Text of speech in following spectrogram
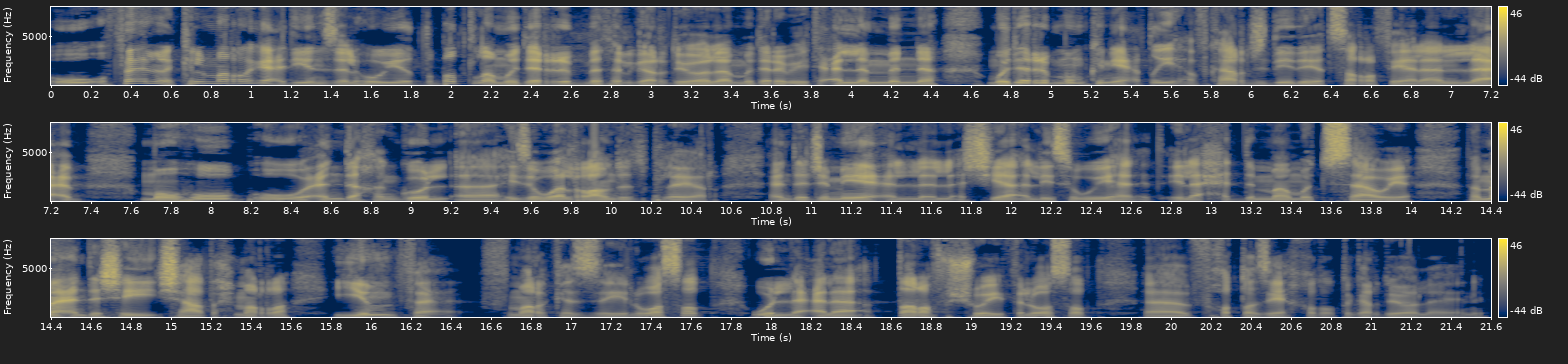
وفعلا كل مرة قاعد ينزل هو يضبط له مدرب مثل جارديولا مدرب يتعلم منه مدرب ممكن يعطيه أفكار جديدة يتصرف فيها. لأن اللاعب موهوب وعنده خلينا نقول he's well rounded player عنده جميع ال- الأشياء اللي يسويها إلى حد ما متساوية. فما عنده شيء شاطح مرة ينفع في مركز زي الوسط ولا على الطرف شوي في الوسط آه، في خطة زي خطط جارديولا يعني.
